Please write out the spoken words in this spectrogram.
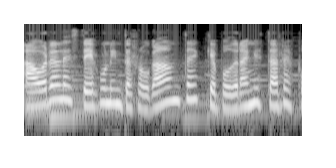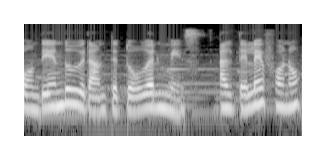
Ahora les dejo un interrogante que podrán estar respondiendo durante todo el mes al teléfono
